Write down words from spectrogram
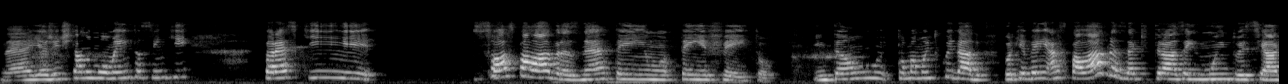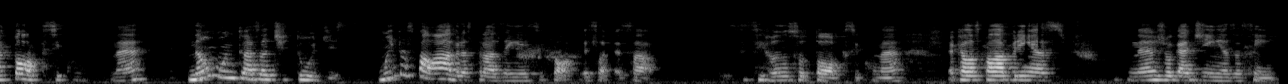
né? E a gente está num momento, assim, que parece que só as palavras, né, têm, têm efeito. Então, toma muito cuidado, porque vem as palavras é que trazem muito esse ar tóxico, né? Não muito as atitudes muitas palavras trazem esse essa, essa, esse ranço tóxico, né? Aquelas palavrinhas, né, jogadinhas assim.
